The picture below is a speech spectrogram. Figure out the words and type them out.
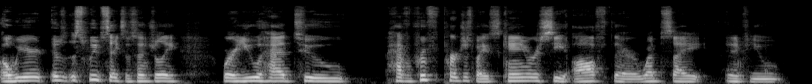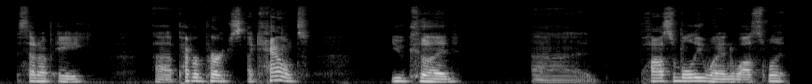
a weird. It was a sweepstakes essentially, where you had to have a proof of purchase by scanning a receipt off their website, and if you set up a uh, Pepper Perks account, you could. Uh, possibly win while split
